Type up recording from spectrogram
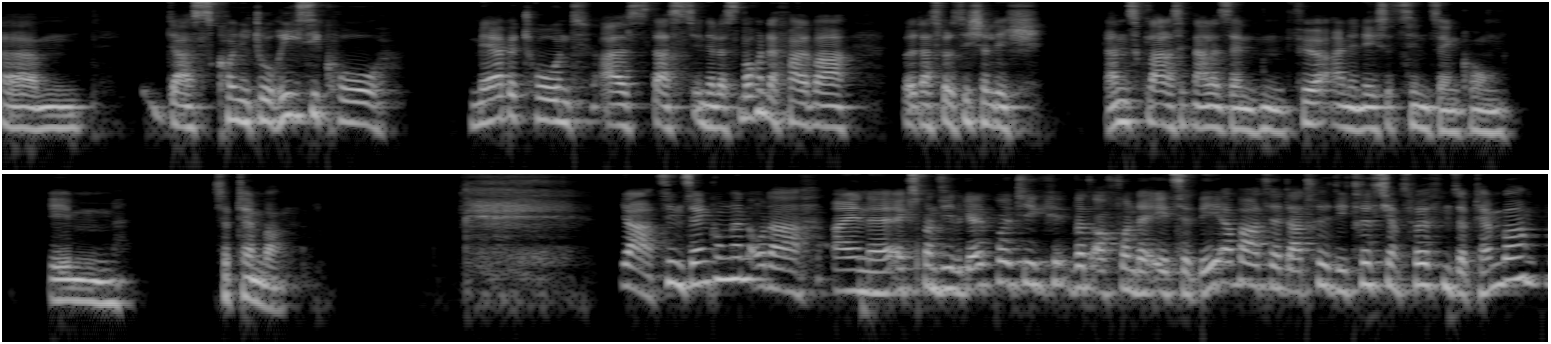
ähm, das Konjunkturrisiko mehr betont, als das in den letzten Wochen der Fall war. Das würde sicherlich ganz klare Signale senden für eine nächste Zinssenkung im September. Ja, Zinssenkungen oder eine expansive Geldpolitik wird auch von der EZB erwartet. Die trifft sich am 12. September.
